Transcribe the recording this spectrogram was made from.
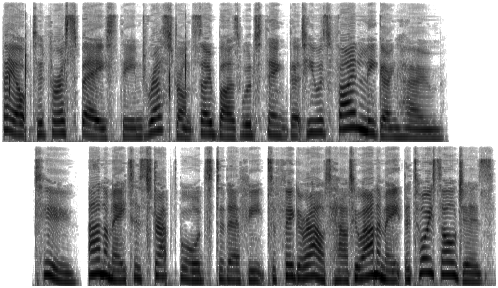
They opted for a space-themed restaurant so Buzz would think that he was finally going home. 2. Animators strapped boards to their feet to figure out how to animate the toy soldiers.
